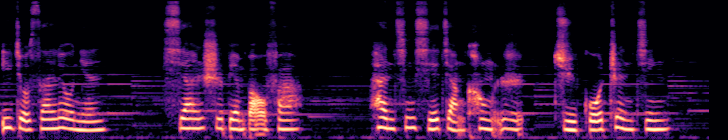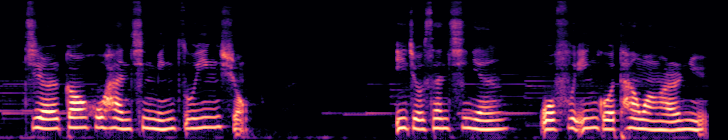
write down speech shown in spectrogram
一九三六年，西安事变爆发，汉卿携蒋抗日，举国震惊，继而高呼汉卿民族英雄。一九三七年，我赴英国探望儿女，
